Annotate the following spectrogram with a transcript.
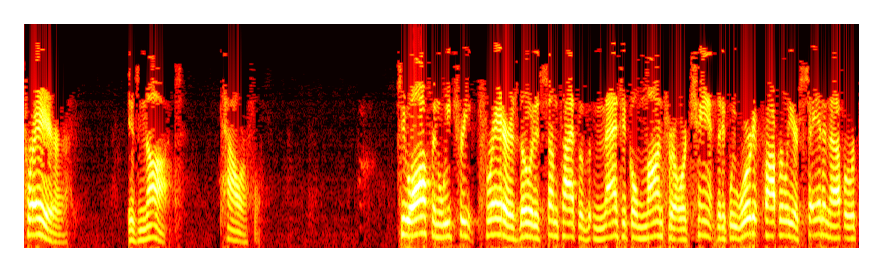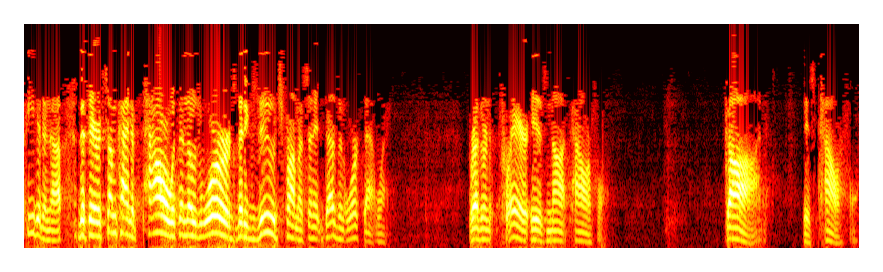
Prayer is not powerful. Too often we treat prayer as though it is some type of magical mantra or chant that if we word it properly or say it enough or repeat it enough, that there is some kind of power within those words that exudes from us, and it doesn't work that way. Brethren, prayer is not powerful. God is powerful.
